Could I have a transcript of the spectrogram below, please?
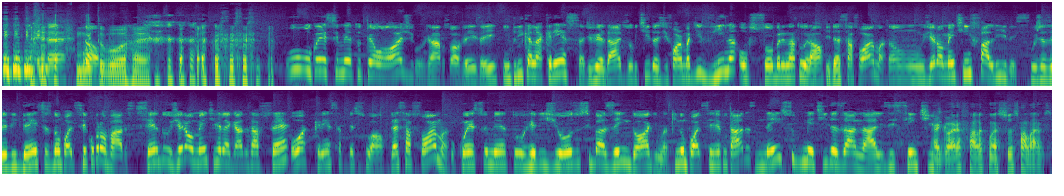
É, Muito boa, é. O conhecimento teológico, já por sua vez aí, implica na crença de verdades obtidas de forma divina ou sobrenatural. E dessa forma, são geralmente infalíveis, cujas evidências não podem ser comprovadas, sendo geralmente relegadas à fé fé ou a crença pessoal. Dessa forma, o conhecimento religioso se baseia em dogmas que não podem ser refutadas nem submetidas à análise científica. Agora fala com as suas palavras.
